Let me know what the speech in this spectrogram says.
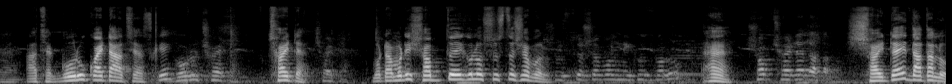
হ্যাঁ। আচ্ছা গরু কয়টা আছে আজকে? গরু ছয়টা। ছয়টা? মোটামুটি সব তো এগুলো সুস্থ সবল? সুস্থ সবল নিখুঁত গরু। হ্যাঁ। সব ছয়টা দাঁতানো ছয়টাই দাঁতালো?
